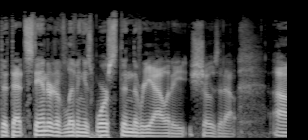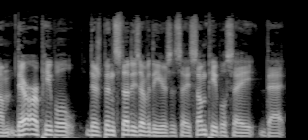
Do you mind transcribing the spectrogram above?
that that standard of living is worse than the reality shows it out. Um, there are people. There's been studies over the years that say some people say that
